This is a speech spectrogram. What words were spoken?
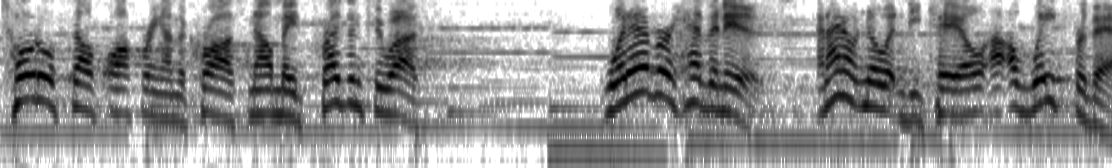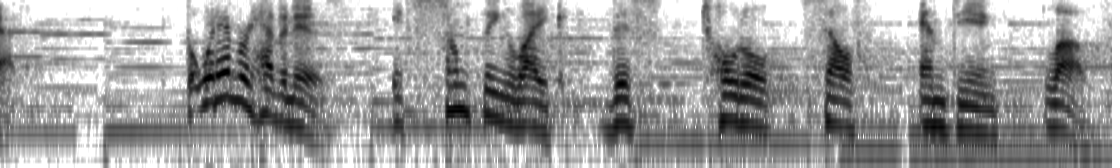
total self offering on the cross, now made present to us. Whatever heaven is, and I don't know it in detail, I'll wait for that. But whatever heaven is, it's something like this total self emptying love.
